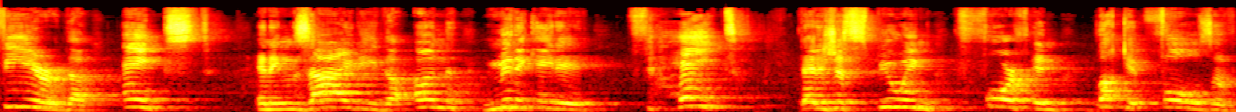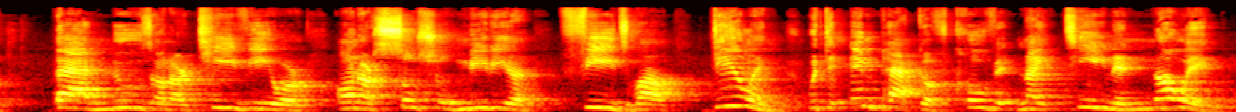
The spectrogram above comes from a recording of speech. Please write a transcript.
fear, the angst and anxiety, the unmitigated hate that is just spewing forth in bucketfuls of bad news on our TV or on our social media feeds while dealing with the impact of COVID 19 and knowing,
